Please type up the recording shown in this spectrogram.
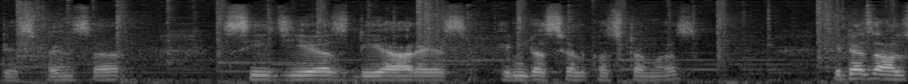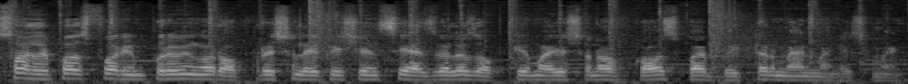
dispenser, CGS, DRS, industrial customers. It has also helped us for improving our operational efficiency as well as optimization of costs by better man management.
